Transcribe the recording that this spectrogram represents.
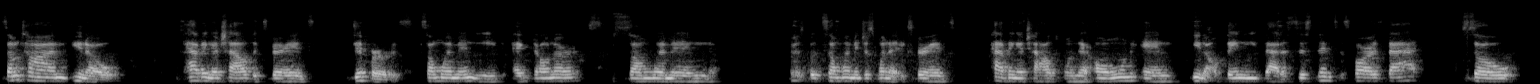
sometimes, you know, having a child experience differs. Some women need egg donors, some women, but some women just want to experience having a child on their own and, you know, they need that assistance as far as that. So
